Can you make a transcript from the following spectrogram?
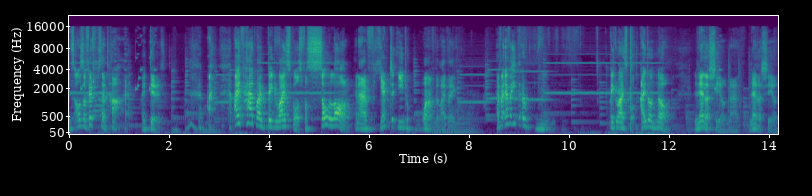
It's also 50%. Ha! I, I did it. I, I've had my big rice balls for so long, and I've yet to eat one of them, I think. Have I ever eaten a big rice ball? I don't know. Leather shield, man. Leather shield.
